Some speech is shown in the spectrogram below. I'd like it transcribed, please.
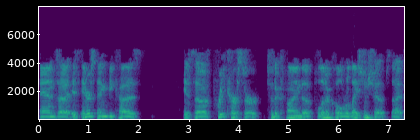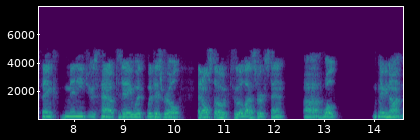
And uh, it's interesting because it's a precursor to the kind of political relationships that I think many Jews have today with, with Israel, and also to a lesser extent, uh, well, maybe not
